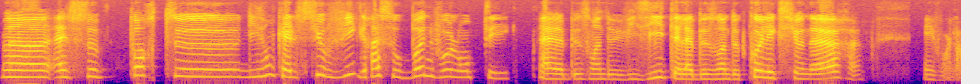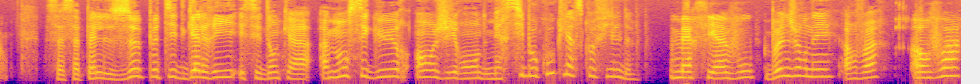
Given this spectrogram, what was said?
Ben, Elle se porte, euh, disons qu'elle survit grâce aux bonnes volontés. Elle a besoin de visites, elle a besoin de collectionneurs. Et voilà. Ça s'appelle The Petite Galerie et c'est donc à, à Montségur en Gironde. Merci beaucoup Claire Scofield. Merci à vous. Bonne journée. Au revoir. Au revoir.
